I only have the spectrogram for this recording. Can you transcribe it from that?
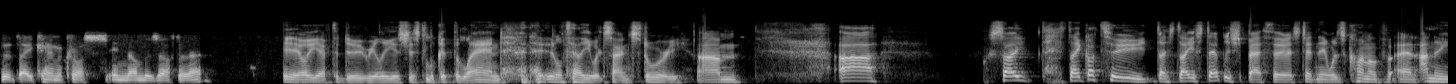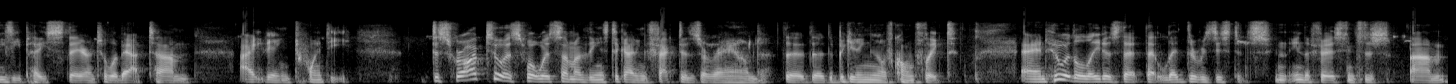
that they came across in numbers after that. Yeah, all you have to do really is just look at the land, and it'll tell you its own story. Um, uh, so they got to they, they, established Bathurst, and there was kind of an uneasy peace there until about um, 1820. Describe to us what were some of the instigating factors around the, the, the beginning of conflict, and who are the leaders that, that led the resistance in, in the first instance um,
